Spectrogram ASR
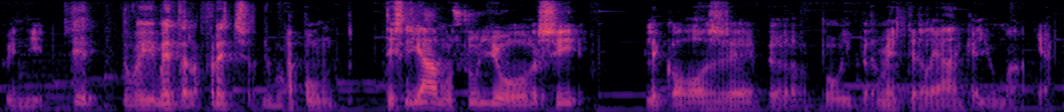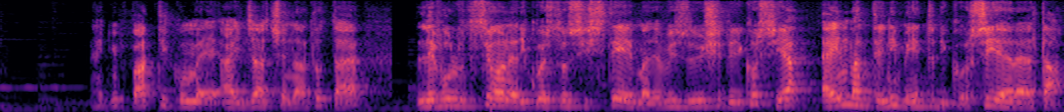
Quindi... Sì, dovevi mettere la freccia. Tipo. Appunto. Testiamo sì. sugli orsi le cose per poi permetterle anche agli umani. Eh. Infatti, come hai già accennato te, l'evoluzione di questo sistema di avviso di uscita di corsia è il mantenimento di corsia in realtà.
